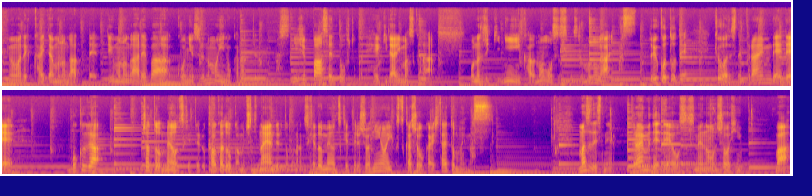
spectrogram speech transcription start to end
今まで買いたいものがあってっていうものがあれば購入するのもいいのかなと思います。20%オフとかね平気でありますからこの時期に買うのをおすすめするものがあります。ということで今日はですねプライムデーで僕がちょっと目をつけてる、買うかどうかもちょっと悩んでるとこなんですけど、目をつけてる商品をいくつか紹介したいと思います。まずですね、プライムデーでおすすめの商品は、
